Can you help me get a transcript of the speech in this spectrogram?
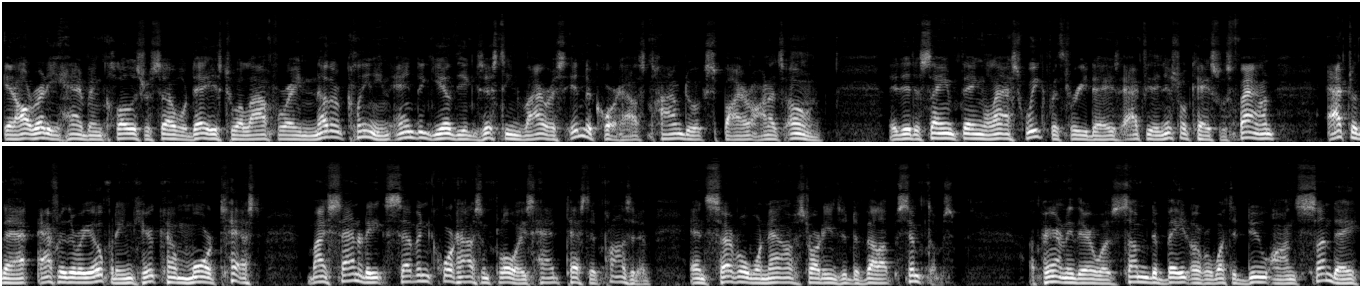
It already had been closed for several days to allow for another cleaning and to give the existing virus in the courthouse time to expire on its own. They did the same thing last week for three days after the initial case was found after that, after the reopening, here come more tests. By Saturday, seven courthouse employees had tested positive, and several were now starting to develop symptoms. Apparently, there was some debate over what to do on Sunday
